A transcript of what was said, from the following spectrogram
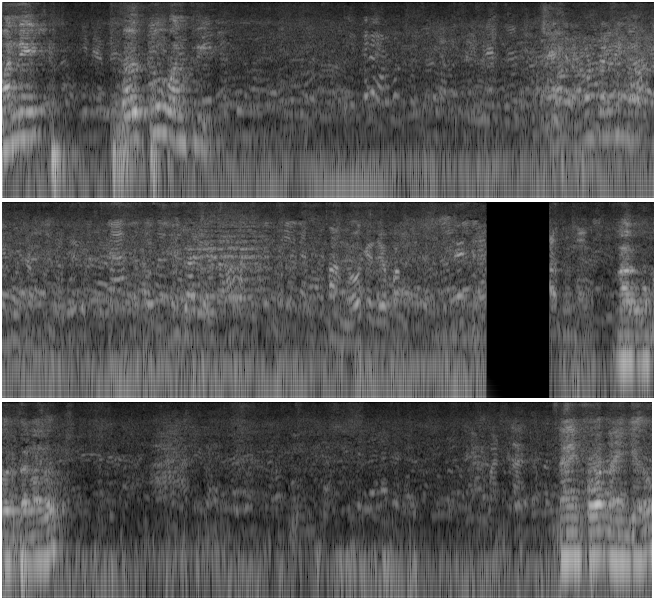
one eight four two one three నాకు ముగ్గురు పిల్లలు. Nine four nine zero.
